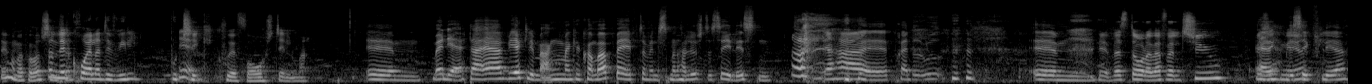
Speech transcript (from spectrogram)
det kan man forestille Sådan sig. lidt Cruella de Vil butik, yeah. kunne jeg forestille mig. Øhm, men ja, der er virkelig mange. Man kan komme op bagefter, hvis man har lyst til at se listen. Jeg har øh, printet ud. øhm, Ja, hvad står der? I hvert fald 20, hvis ja, ikke mere. hvis ikke flere.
